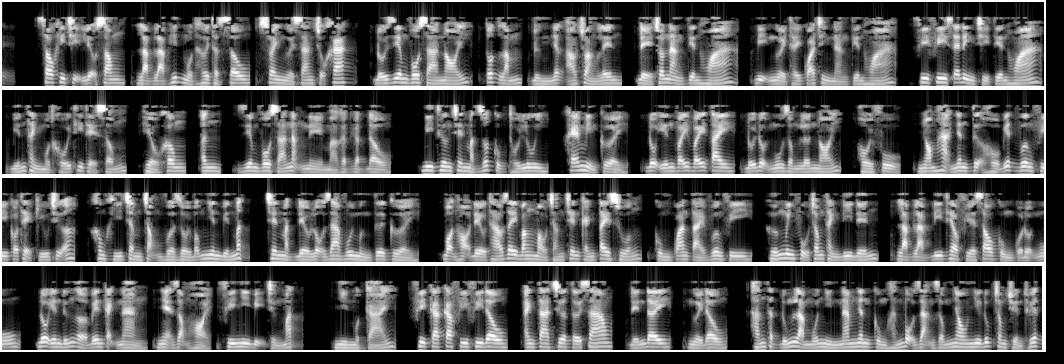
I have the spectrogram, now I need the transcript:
Sau khi trị liệu xong, Lạp Lạp hít một hơi thật sâu, xoay người sang chỗ khác, đối diêm vô xá nói, tốt lắm, đừng nhấc áo choàng lên, để cho nàng tiến hóa, bị người thấy quá trình nàng tiến hóa, Phi Phi sẽ đình chỉ tiến hóa, biến thành một khối thi thể sống, hiểu không, ân, diêm vô xá nặng nề mà gật gật đầu, bi thương trên mặt rốt cục thối lui, khẽ mỉm cười, đội yến vẫy vẫy tay, đối đội ngu rồng lớn nói, hồi phù, nhóm hạ nhân tựa hồ biết vương phi có thể cứu chữa, không khí trầm trọng vừa rồi bỗng nhiên biến mất, trên mặt đều lộ ra vui mừng tươi cười, bọn họ đều tháo dây băng màu trắng trên cánh tay xuống, cùng quan tài vương phi, hướng minh phủ trong thành đi đến, lạp lạp đi theo phía sau cùng của đội ngũ, Đỗ Yên đứng ở bên cạnh nàng, nhẹ giọng hỏi, Phi Nhi bị trừng mắt, nhìn một cái, Phi ca ca Phi Phi đâu, anh ta chưa tới sao, đến đây, người đâu, hắn thật đúng là muốn nhìn nam nhân cùng hắn bộ dạng giống nhau như đúc trong truyền thuyết,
